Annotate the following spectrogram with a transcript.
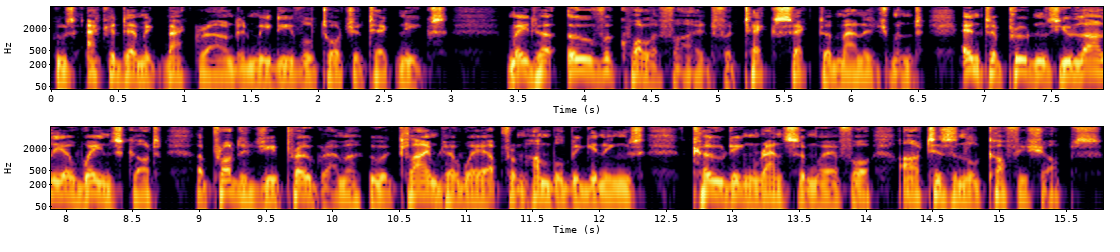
whose academic background in medieval torture techniques made her overqualified for tech sector management. Enter Prudence Eulalia Wainscott, a prodigy programmer who had climbed her way up from humble beginnings, coding ransomware for artisanal coffee shops.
